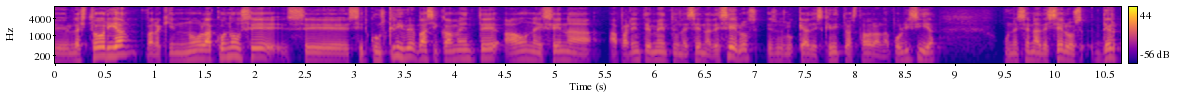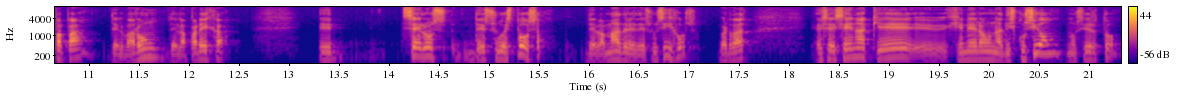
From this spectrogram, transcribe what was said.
Eh, la historia, para quien no la conoce, se circunscribe básicamente a una escena, aparentemente una escena de celos, eso es lo que ha descrito hasta ahora la policía, una escena de celos del papá, del varón, de la pareja, eh, celos de su esposa, de la madre de sus hijos, ¿verdad?, esa escena que eh, genera una discusión, ¿no es cierto?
